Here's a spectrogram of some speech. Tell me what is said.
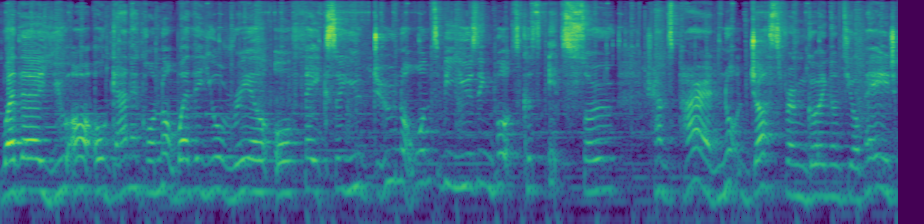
whether you are organic or not, whether you're real or fake. So you do not want to be using bots because it's so transparent, not just from going onto your page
